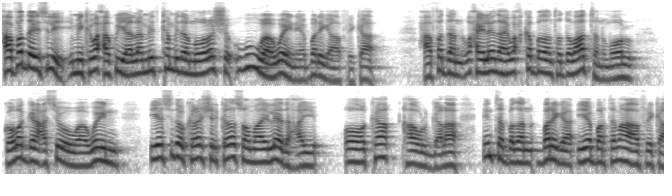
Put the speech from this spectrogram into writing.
xaafadda islii iminka waxaa ku yaalla mid ka mid a moolasha ugu waaweyn ee bariga afrika. Xaafaddan waxay leedahay wax ka badan toddobaatan mool goobo ganacsi oo waaweyn iyo sidoo kale shirkado soomaali leedahay oo ka howlgala inta badan bariga iyo bartamaha afrika.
